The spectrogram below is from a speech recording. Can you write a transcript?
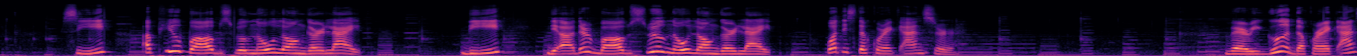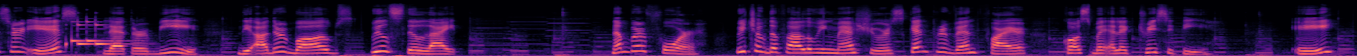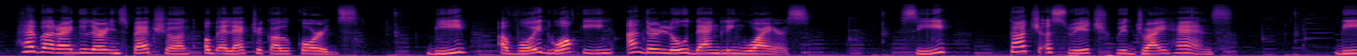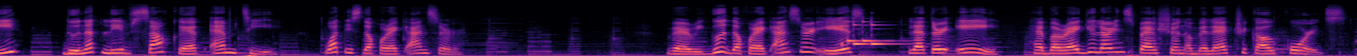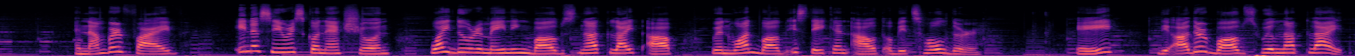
C. A few bulbs will no longer light. D. The other bulbs will no longer light. What is the correct answer? Very good. The correct answer is letter B. The other bulbs will still light. Number 4. Which of the following measures can prevent fire caused by electricity? A have a regular inspection of electrical cords. B. Avoid walking under low dangling wires. C. Touch a switch with dry hands. D. Do not leave socket empty. What is the correct answer? Very good. The correct answer is letter A. Have a regular inspection of electrical cords. And number 5 in a series connection, why do remaining bulbs not light up when one bulb is taken out of its holder? A. The other bulbs will not light.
